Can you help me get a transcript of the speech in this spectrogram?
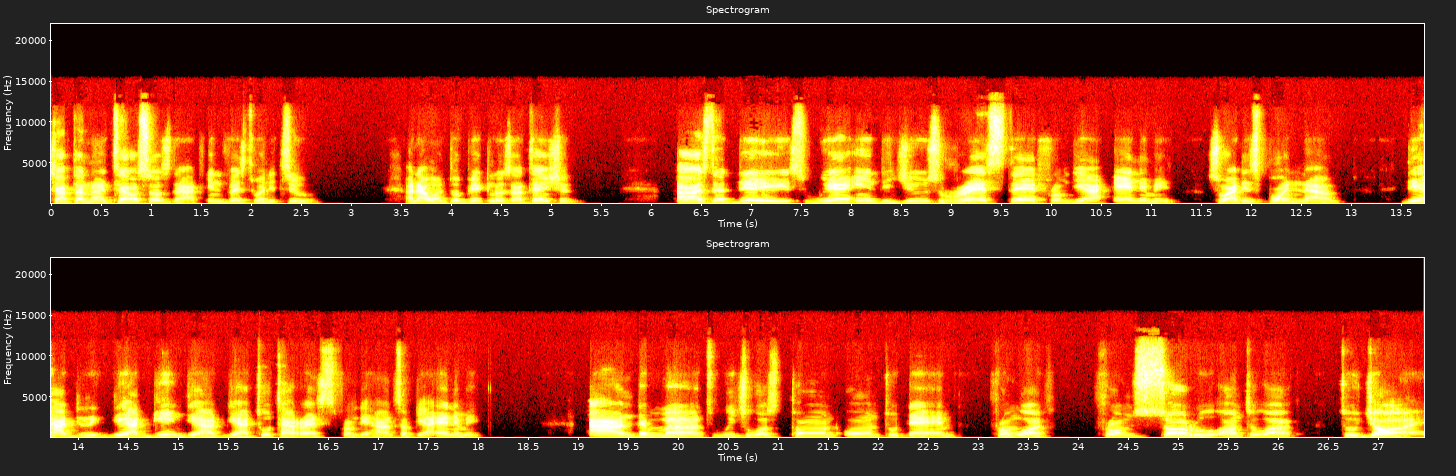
chapter 9 tells us that in verse 22, and I want to pay close attention. As the days wherein the Jews rested from their enemies. So at this point now, they had they had gained their, their total rest from the hands of their enemy. And the month which was turned on to them from what? From sorrow unto what? To joy.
